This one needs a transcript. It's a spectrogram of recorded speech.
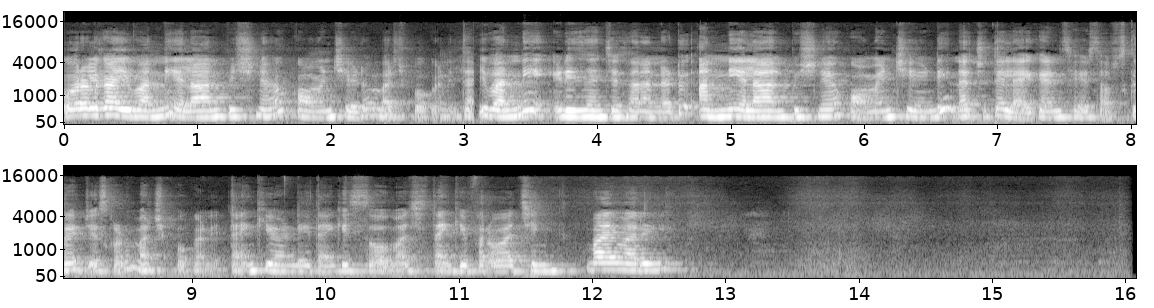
ఓవరాల్గా ఇవన్నీ ఎలా అనిపించినాయో కామెంట్ చేయడం మర్చిపోకండి. ఇవన్నీ డిజైన్ చేశాను అన్నట్టు. అన్నీ ఎలా అనిపించినాయో కామెంట్ చేయండి. నచ్చితే లైక్ అండ్ షేర్ సబ్స్క్రైబ్ చేసుకోవడం మర్చిపోకండి. థ్యాంక్ యూ అండి. Thank you so much thank you for watching bye మరి.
